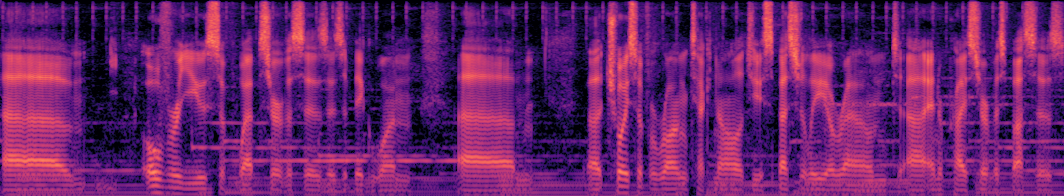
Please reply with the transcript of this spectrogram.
Um, overuse of web services is a big one. Um, uh, choice of a wrong technology, especially around uh, enterprise service buses.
